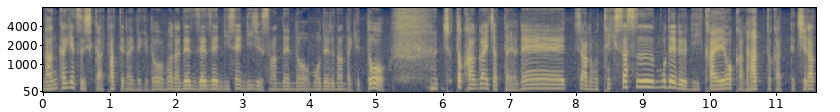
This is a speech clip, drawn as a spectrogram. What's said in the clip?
何ヶ月しか経ってないんだけど、まだ、ね、全然2023年のモデルなんだけど、ちょっと考えちゃったよね。あの、テキサスモデルに変えようかなとかってちらっ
